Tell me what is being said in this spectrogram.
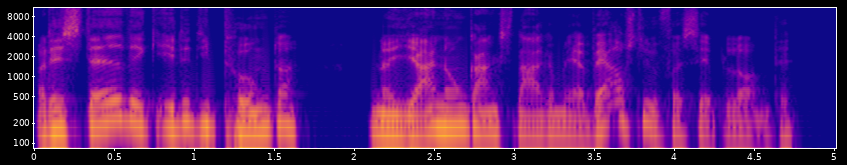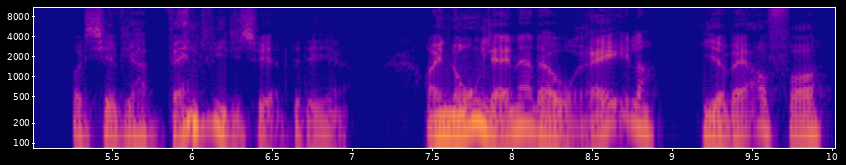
Og det er stadigvæk et af de punkter, når jeg nogle gange snakker med erhvervsliv for eksempel om det, hvor de siger, at vi har vanvittigt svært ved det her. Og i nogle lande er der jo regler i erhverv for,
